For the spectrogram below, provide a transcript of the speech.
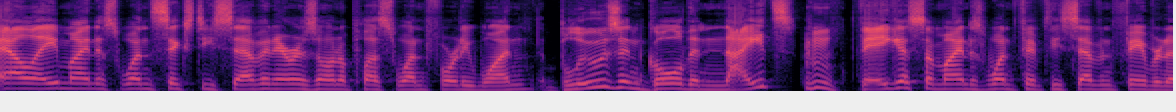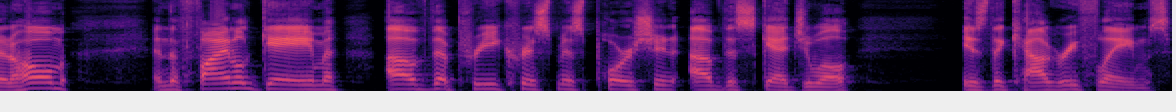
LA minus 167, Arizona plus 141, Blues and Golden Knights, Vegas a minus 157 favorite at home. And the final game of the pre Christmas portion of the schedule is the Calgary Flames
